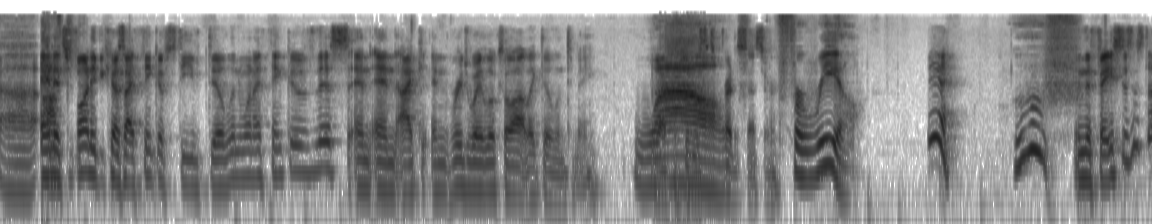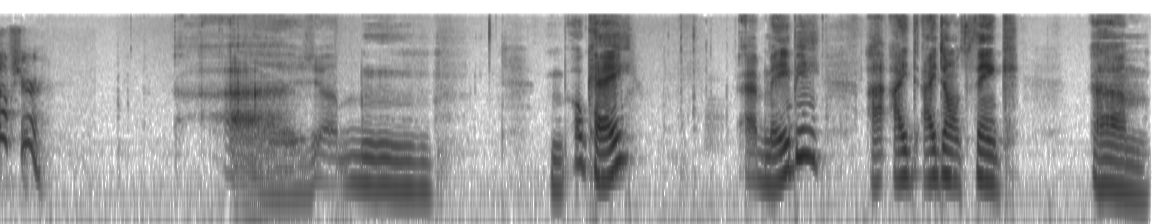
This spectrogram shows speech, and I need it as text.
Uh, And it's funny because I think of Steve Dillon when I think of this, and and I and Ridgway looks a lot like Dillon to me. Wow. predecessor. For real. Yeah, Oof. in the faces and stuff. Sure. Uh, okay, uh, maybe. I, I I don't think um,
